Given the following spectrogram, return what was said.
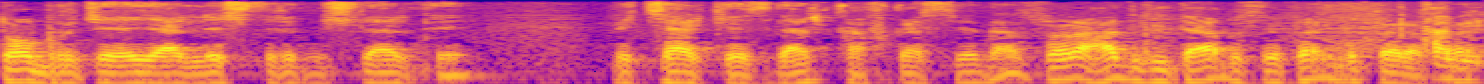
Dobruca'ya yerleştirilmişlerdi. Ve Çerkezler Kafkasya'dan sonra hadi bir daha bu sefer bu tarafa. Tabii.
